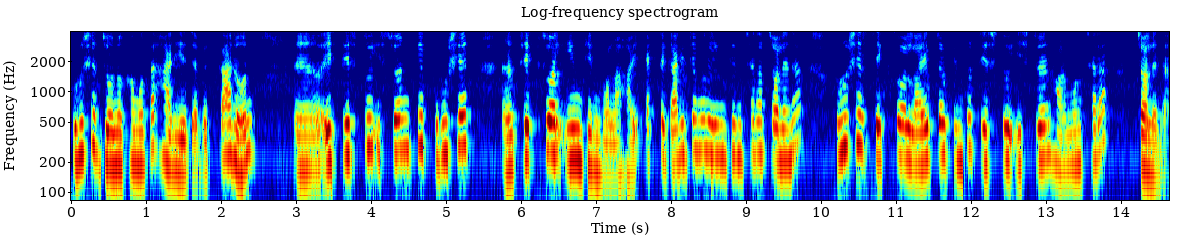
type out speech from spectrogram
পুরুষের যৌন ক্ষমতা হারিয়ে যাবে। কারণ এই টেস্টোস্টেরনকে পুরুষের সেক্সুয়াল ইঞ্জিন বলা হয়। একটা গাড়ি যেমন ইঞ্জিন ছাড়া চলে না, পুরুষের সেক্সুয়াল লাইফটাও কিন্তু টেস্টোস্টেরন হরমোন ছাড়া চলে না।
